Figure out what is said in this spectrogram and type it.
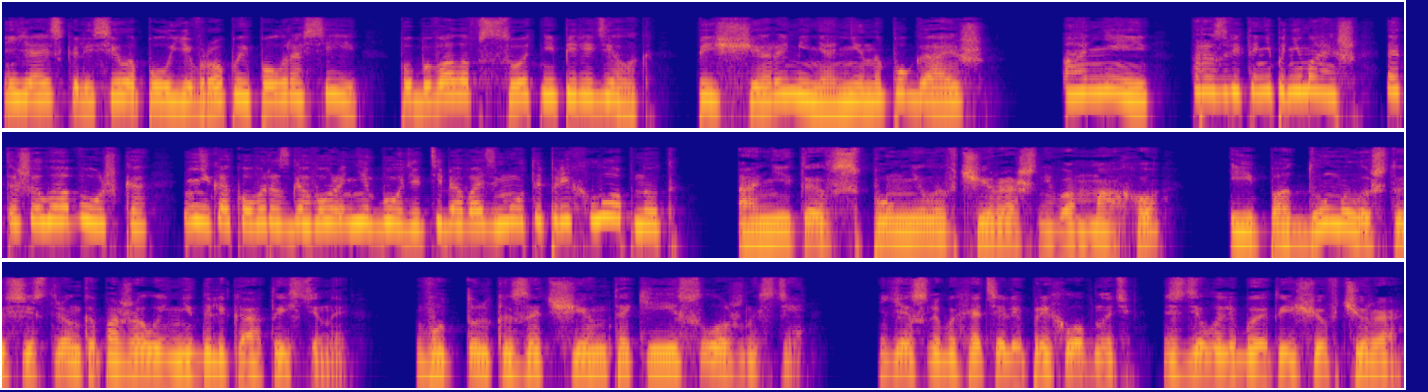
я исколесила пол Европы и пол России, побывала в сотне переделок. Пещеры меня не напугаешь. Они, разве ты не понимаешь? Это же ловушка. Никакого разговора не будет, тебя возьмут и прихлопнут. Анита вспомнила вчерашнего Махо и подумала, что сестренка, пожалуй, недалека от истины. Вот только зачем такие сложности? Если бы хотели прихлопнуть, сделали бы это еще вчера,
